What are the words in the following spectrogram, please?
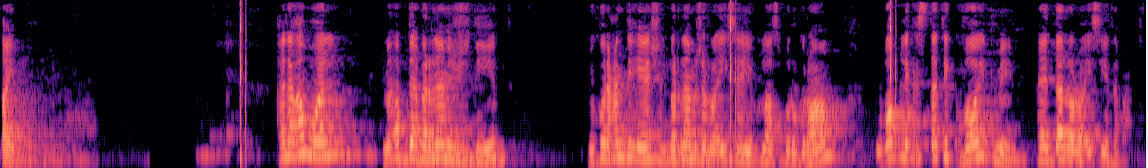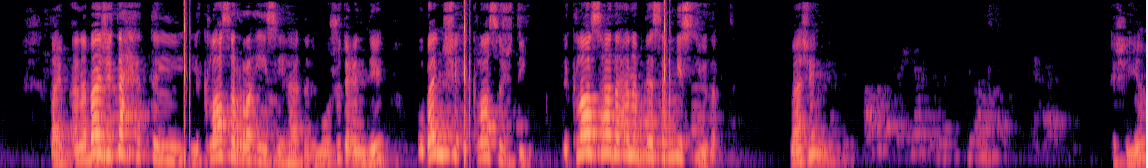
طيب. أنا أول ما أبدأ برنامج جديد بيكون عندي إيش؟ البرنامج الرئيسي هي class Program و public static void Main هي الدالة الرئيسية تبعتي. طيب أنا باجي تحت ال class الرئيسي هذا الموجود عندي وبنشئ class جديد. ال class هذا أنا بدي أسميه Student ماشي؟ إيش هي؟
